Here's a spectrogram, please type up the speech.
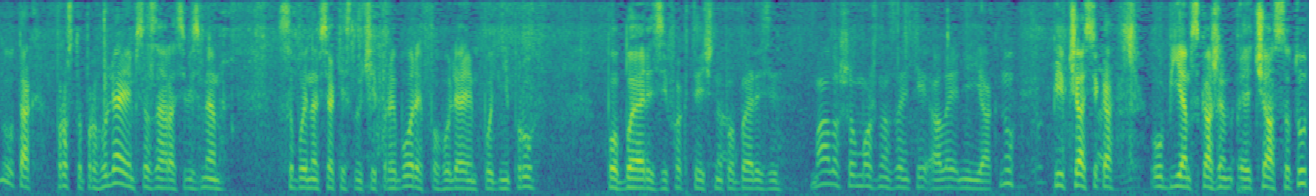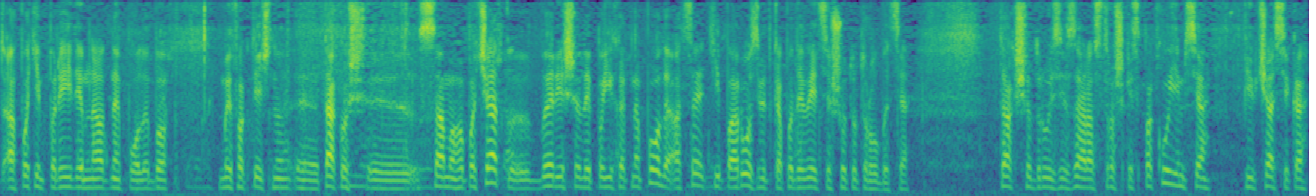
Ну так, просто прогуляємося зараз, візьмемо з собою на всякий случай прибори, погуляємо по Дніпру, по березі, фактично по березі. Мало що можна знайти, але ніяк. Ну, півчасика об'єм, скажімо, е, часу тут, а потім переїдемо на одне поле, бо ми фактично е, також е, з самого початку вирішили поїхати на поле, а це типа розвідка, подивитися, що тут робиться. Так що, друзі, зараз трошки спакуємося, півчасика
